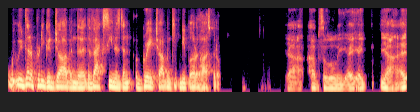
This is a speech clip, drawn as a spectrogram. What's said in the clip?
we, have done a pretty good job, and the, the vaccine has done a great job in keeping people out of the hospital. Yeah, absolutely. I, I yeah, I,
